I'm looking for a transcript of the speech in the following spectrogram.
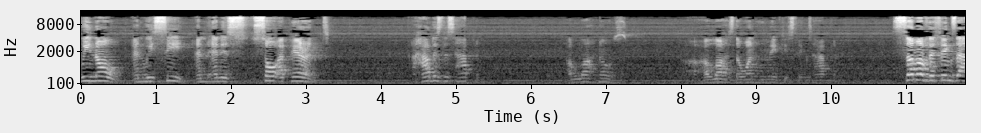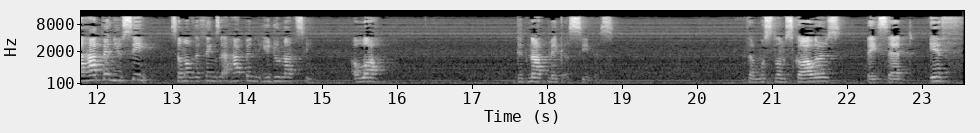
we know and we see and, and is so apparent. How does this happen? Allah knows. Allah is the one who made these things happen. Some of the things that happen you see. Some of the things that happen you do not see. Allah did not make us see this. The Muslim scholars, they said, if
